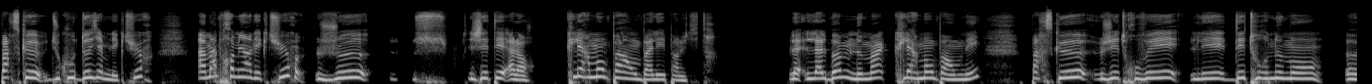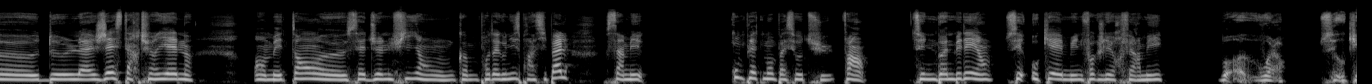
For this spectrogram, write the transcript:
Parce que du coup, deuxième lecture, à ma première lecture, je j'étais alors clairement pas emballée par le titre. La- L'album ne m'a clairement pas emmené parce que j'ai trouvé les détournements euh, de la geste arthurienne en mettant euh, cette jeune fille en, comme protagoniste principale, ça m'est complètement passé au-dessus. Enfin, c'est une bonne BD, hein. c'est ok, mais une fois que je l'ai refermée, euh, voilà, c'est ok,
